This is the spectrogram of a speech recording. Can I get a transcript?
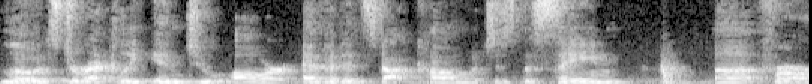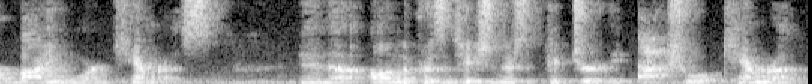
loads directly into our evidence.com, which is the same uh, for our body worn cameras. And uh, on the presentation, there's a picture of the actual camera.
